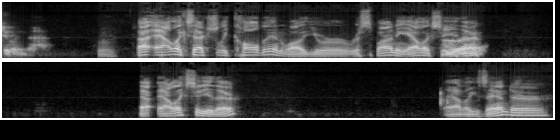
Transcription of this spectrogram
doing that. Hmm. Uh, Alex actually called in while you were responding. Alex, are you there? A- Alex, are you there? Alexander,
